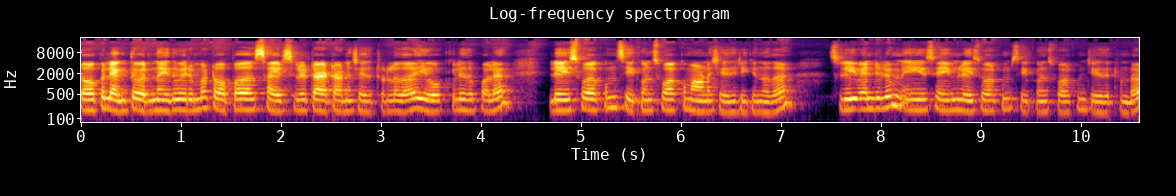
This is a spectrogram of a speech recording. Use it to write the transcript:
ടോപ്പ് ലെങ്ത്ത് വരുന്നത്. ഇത് വരുമ്പോൾ ടോപ്പ് സൈഡ് സ്ലിറ്റായിട്ടാണ് ചെയ്തിട്ടുള്ളത്. യോക്കിൽ ഇതുപോലെ ലേസ് വർക്കും സീക്വൻസ് വർക്കുമാണ് ചെയ്തിരിക്കുന്നത്. സ്ലീവ് എൻഡിലും ഈ സെയിം ലേസ് വർക്കും സീക്വൻസ് വർക്കും ചെയ്തിട്ടുണ്ട്.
